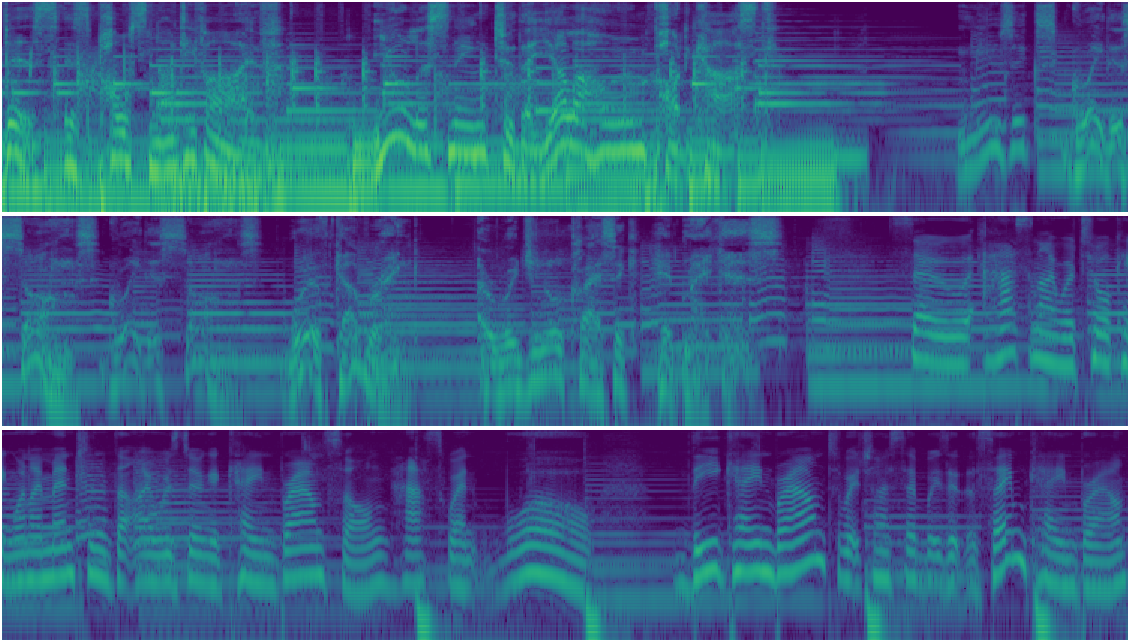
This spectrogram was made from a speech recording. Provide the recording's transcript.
This is Pulse 95. You're listening to the Yalla Home Podcast. Music's greatest songs, greatest songs, worth covering. Original classic hitmakers. So Hass and I were talking when I mentioned that I was doing a Kane Brown song. Hass went, "Whoa." The Kane Brown, to which I said, well, is it the same Kane Brown?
